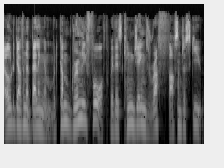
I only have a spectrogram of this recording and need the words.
Old Governor Bellingham would come grimly forth with his King James ruff fastened askew,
